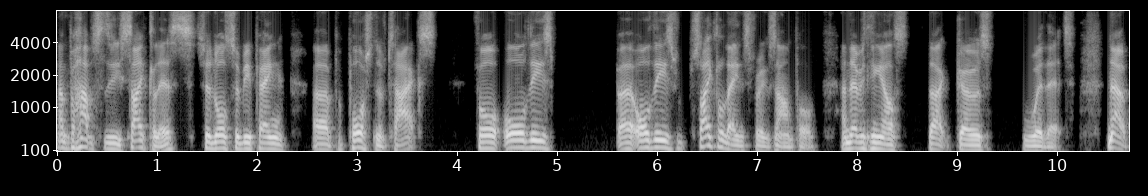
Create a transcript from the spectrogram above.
And perhaps the cyclists should also be paying a proportion of tax for all these uh, all these cycle lanes, for example, and everything else that goes with it. Now,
